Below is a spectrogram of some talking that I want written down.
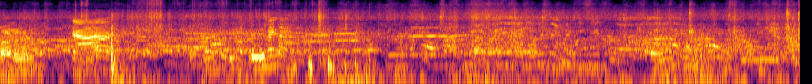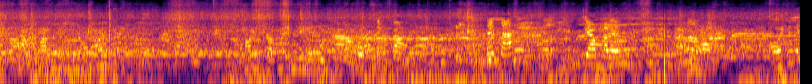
มาจ้าปูให้หน่อยำอะไรอ้าวอ๋อใช่ไหม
